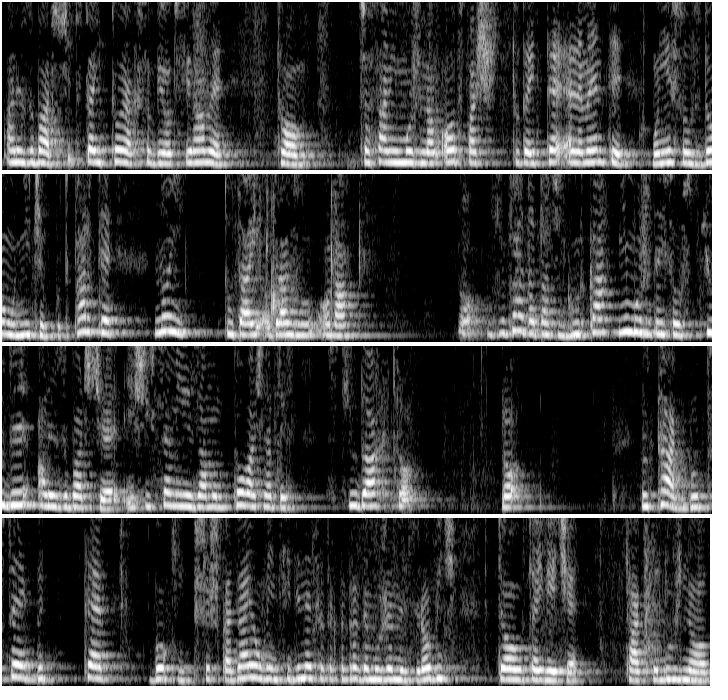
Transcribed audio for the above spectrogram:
ale zobaczcie, tutaj to jak sobie otwieramy, to czasami może nam odpaść tutaj te elementy, bo nie są z dołu niczym podparte. No i tutaj od razu ona no, wypada ta figurka, mimo że tutaj są stiudy, ale zobaczcie, jeśli chcemy je zamontować na tych stiudach, to no, no tak, bo tutaj jakby te boki przeszkadzają, więc jedyne co tak naprawdę możemy zrobić, to tutaj wiecie, tak luźno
